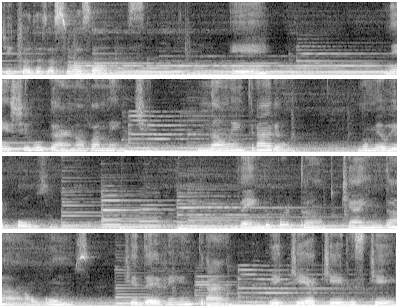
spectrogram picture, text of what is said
de todas as suas obras. E neste lugar novamente não entrarão no meu repouso. Vendo, portanto, que ainda há alguns que devem entrar e que aqueles que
